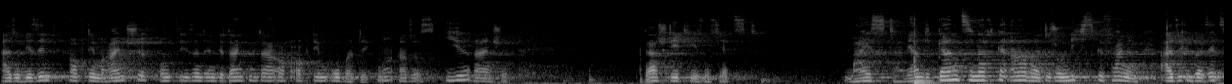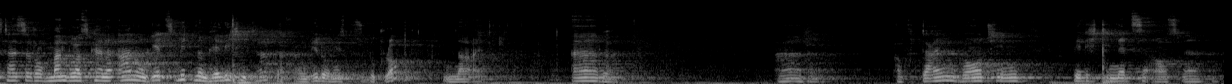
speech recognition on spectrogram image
Also wir sind auf dem Rheinschiff und Sie sind in Gedanken da auch auf dem Oberdeck. Ne? Also es ist Ihr Rheinschiff. Da steht Jesus jetzt. Meister, wir haben die ganze Nacht gearbeitet und nichts gefangen. Also übersetzt heißt er doch, Mann, du hast keine Ahnung, jetzt mitten am helllichen Tag, da fangen wir doch nichts, du bekloppt? Nein. Aber, aber, auf dein Wort hin will ich die Netze auswerfen.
